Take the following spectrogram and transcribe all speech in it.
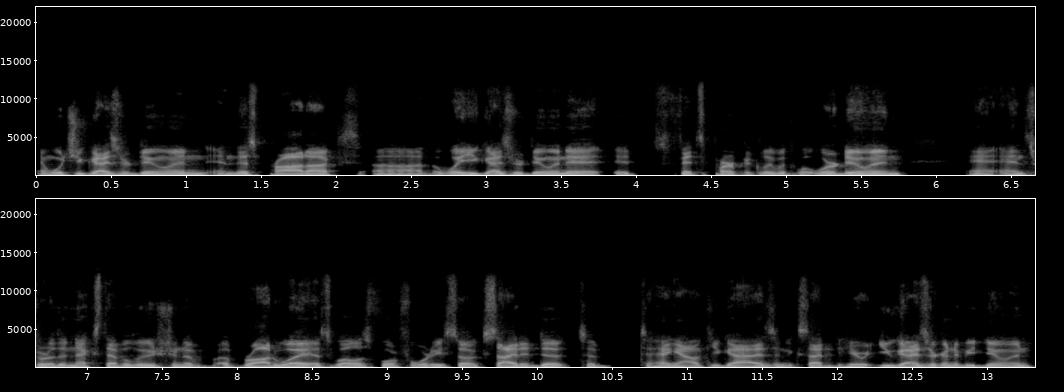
and what you guys are doing and this product. Uh, the way you guys are doing it, it fits perfectly with what we're doing and, and sort of the next evolution of, of Broadway as well as 440. So excited to, to, to hang out with you guys and excited to hear what you guys are going to be doing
